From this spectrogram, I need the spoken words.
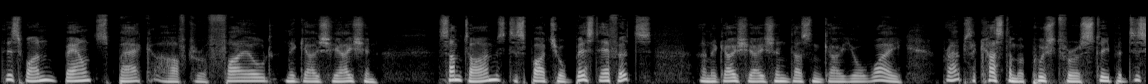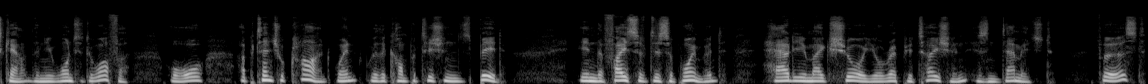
This one bounce back after a failed negotiation. Sometimes, despite your best efforts, a negotiation doesn't go your way. Perhaps a customer pushed for a steeper discount than you wanted to offer, or a potential client went with a competition's bid. In the face of disappointment, how do you make sure your reputation isn't damaged? First,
